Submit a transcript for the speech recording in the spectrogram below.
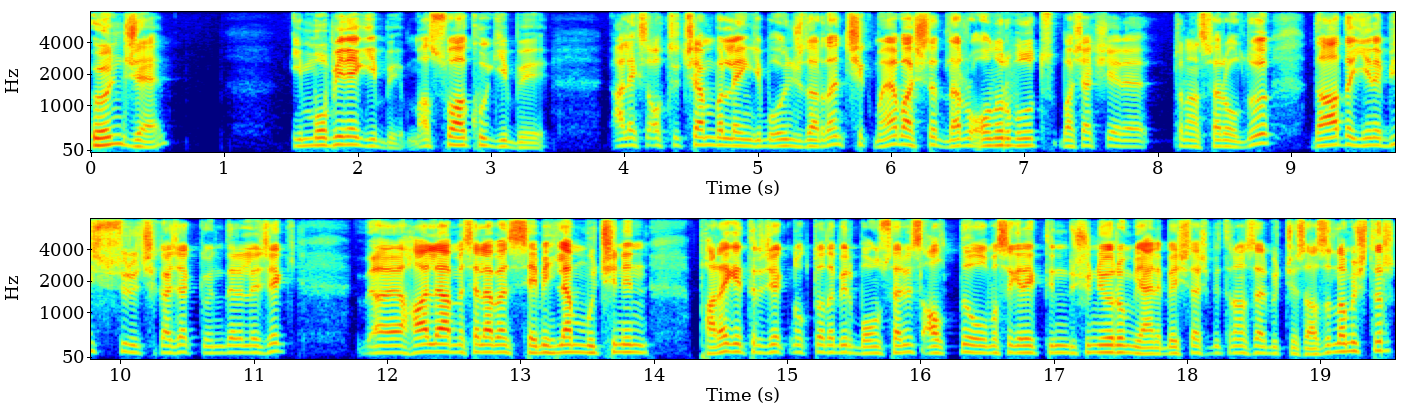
önce Immobile gibi, Masuaku gibi, Alex Oxlade-Chamberlain gibi oyunculardan çıkmaya başladılar. Onur Bulut Başakşehir'e transfer oldu. Daha da yine bir sürü çıkacak, gönderilecek. Ee, hala mesela ben Semihlen Muçi'nin para getirecek noktada bir bonservis altlığı olması gerektiğini düşünüyorum. Yani Beşiktaş bir transfer bütçesi hazırlamıştır.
